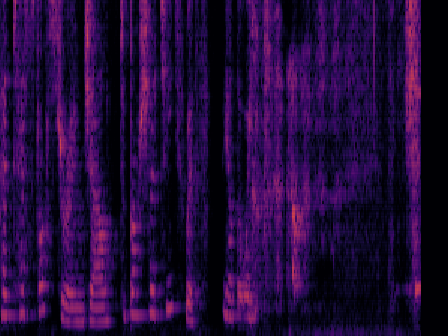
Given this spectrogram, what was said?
her testosterone gel to brush her teeth with the other week. she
